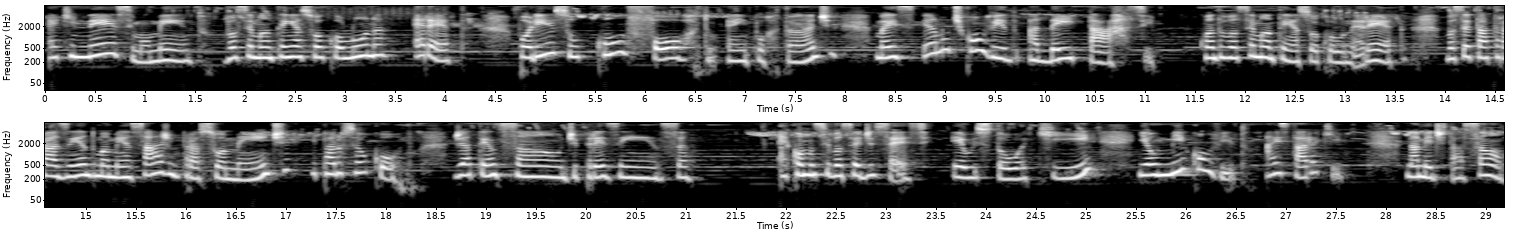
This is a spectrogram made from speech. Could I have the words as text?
é que nesse momento você mantenha a sua coluna ereta. Por isso, o conforto é importante, mas eu não te convido a deitar-se. Quando você mantém a sua coluna ereta, você está trazendo uma mensagem para a sua mente e para o seu corpo de atenção, de presença. É como se você dissesse: Eu estou aqui e eu me convido a estar aqui. Na meditação,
